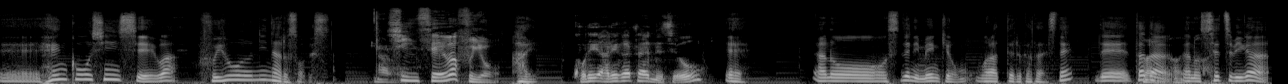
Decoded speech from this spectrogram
えー変更申請は不要になるそうです。申請は不要。はい。これありがたいですよ。ええ。あのーすでに免許をもらっている方ですね。で、ただ、あの、設備が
